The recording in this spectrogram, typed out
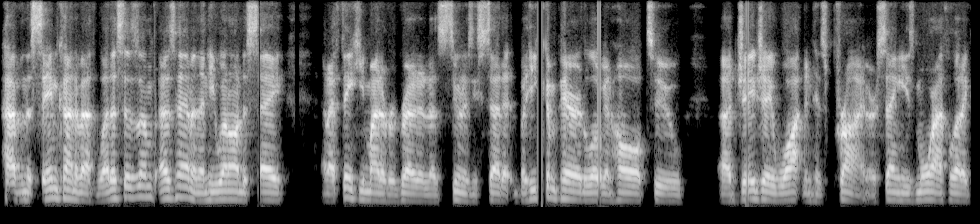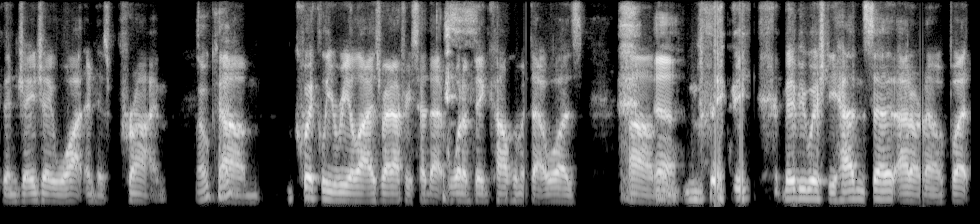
having the same kind of athleticism as him and then he went on to say and i think he might have regretted it as soon as he said it but he compared logan hall to uh, jj watt in his prime or saying he's more athletic than jj watt in his prime okay um, quickly realized right after he said that what a big compliment that was um, yeah. maybe maybe wished he hadn't said it i don't know but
